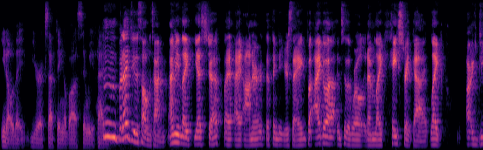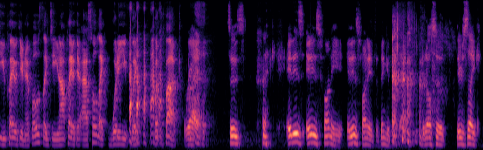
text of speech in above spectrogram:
you know, that you're accepting of us, and we've had. Mm, but I do this all the time. I mean, like, yes, Jeff, I, I honor the thing that you're saying, but I go out into the world and I'm like, hey, straight guy, like, are do you play with your nipples? Like, do you not play with your asshole? Like, what do you like? what the fuck? Right. So it's like it is it is funny. It is funny to think about that. but also there's like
